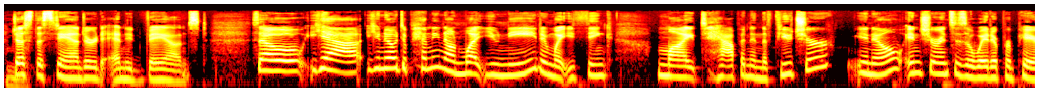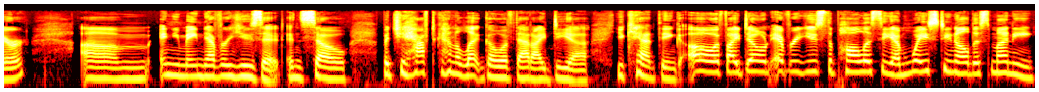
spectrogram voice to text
mm. just the standard and advanced. So, yeah, you know, depending on what you need and what you think might happen in the future, you know, insurance is a way to prepare um, and you may never use it. And so, but you have to kind of let go of that idea. You can't think, oh, if I don't ever use the policy, I'm wasting all this money.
